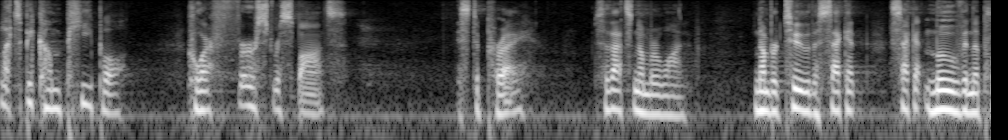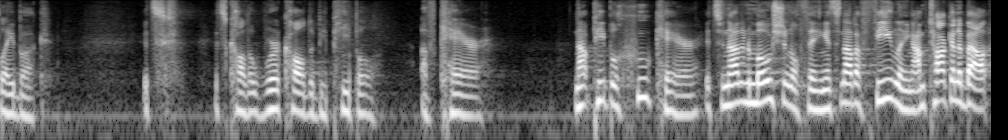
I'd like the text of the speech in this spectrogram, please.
Let's become people who our first response is to pray. So that's number one. Number two, the second, second move in the playbook. It's, it's called a, we're called to be people of care. Not people who care. It's not an emotional thing. It's not a feeling. I'm talking about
